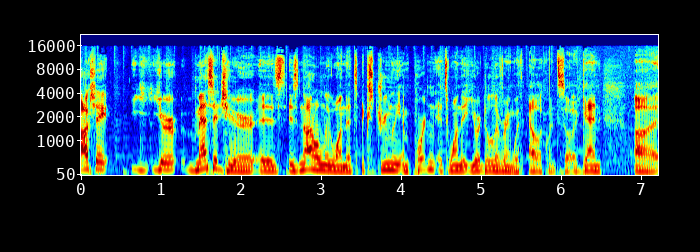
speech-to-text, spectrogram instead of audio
Akshay, your message here is is not only one that's extremely important; it's one that you're delivering with eloquence. So again, uh,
